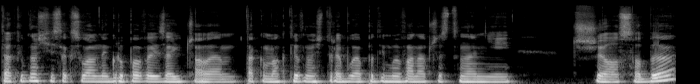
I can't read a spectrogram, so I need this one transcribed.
Do aktywności seksualnej grupowej zaliczałem taką aktywność, która była podejmowana przez co najmniej trzy osoby.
